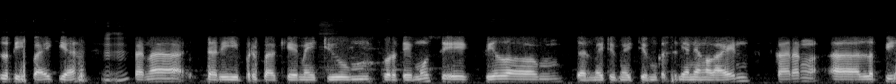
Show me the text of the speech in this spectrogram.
lebih baik ya, mm-hmm. karena dari berbagai medium seperti musik, film, dan medium-medium kesenian yang lain, sekarang uh, lebih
